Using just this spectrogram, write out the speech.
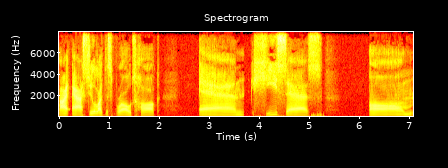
I asked, Do you like this Brawl Talk? And he says, um,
